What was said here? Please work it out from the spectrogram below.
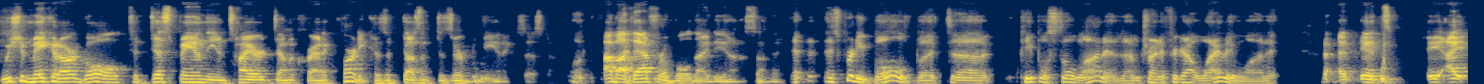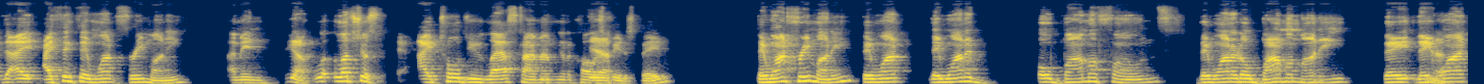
we should make it our goal to disband the entire Democratic Party because it doesn't deserve to be in existence. Look, How about that for a bold idea on a Sunday? It's pretty bold, but uh, people still want it, and I'm trying to figure out why they want it. It's I, I, I think they want free money. I mean, you know, let's just, I told you last time, I'm going to call yeah. a spade a spade. They want free money. They want, they wanted Obama phones. They wanted Obama money. They, they yeah. want,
